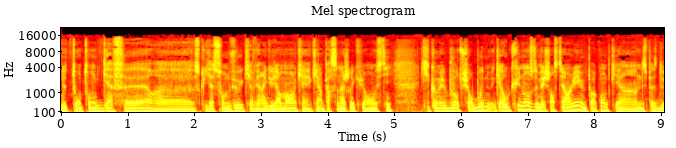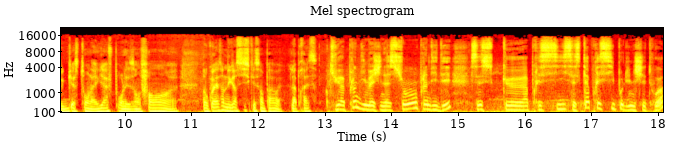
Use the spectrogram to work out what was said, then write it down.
de tonton gaffeur, euh, parce qu'il y a son neveu qui revient régulièrement, qui est, est un personnage récurrent aussi, qui commet bourde sur bourde, qui a aucune once de méchanceté en lui, mais par contre qui a un espèce de Gaston Lagaffe pour les enfants. euh. Donc ouais, c'est un exercice qui est sympa, ouais. La presse. Tu as plein d'imagination, plein d'idées. C'est ce que apprécie, c'est ce qu'apprécie Pauline chez toi.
